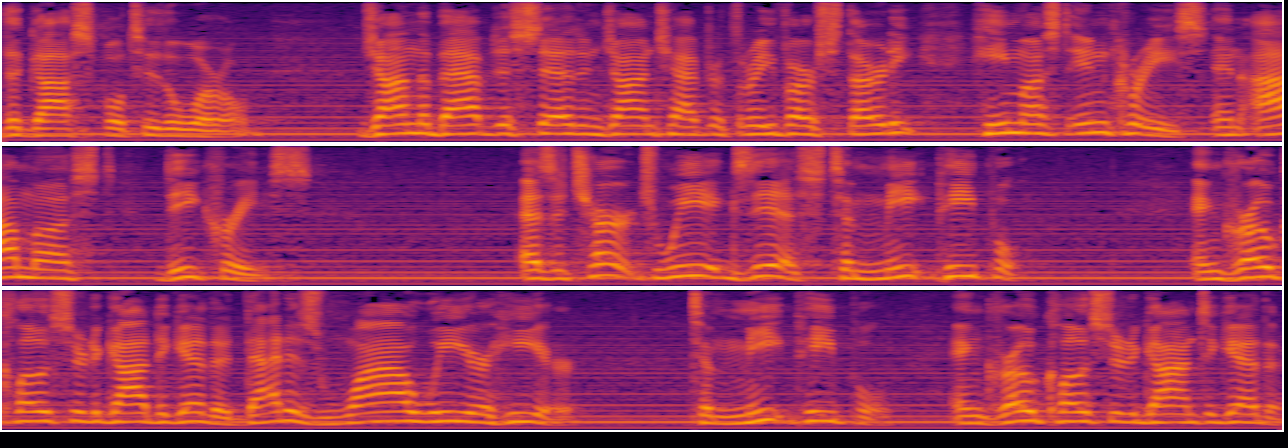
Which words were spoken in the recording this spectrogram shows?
the gospel to the world. John the Baptist said in John chapter 3, verse 30, He must increase and I must decrease. As a church, we exist to meet people and grow closer to God together. That is why we are here. to meet people and grow closer to God together.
